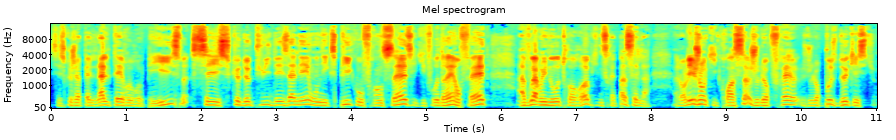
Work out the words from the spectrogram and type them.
c'est ce que j'appelle l'alter-européisme. C'est ce que depuis des années on explique aux Français, c'est qu'il faudrait en fait avoir une autre Europe qui ne serait pas celle-là. Alors les gens qui croient ça, je leur, ferai, je leur pose deux questions.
